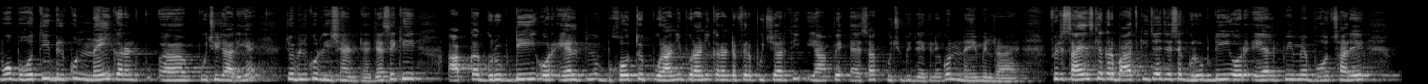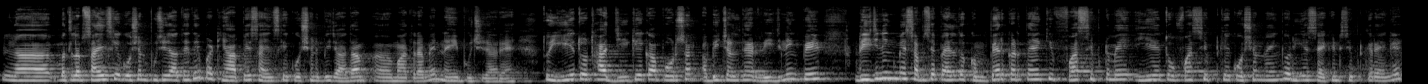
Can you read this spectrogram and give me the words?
वो बहुत ही बिल्कुल नई करंट पूछी जा रही है जो बिल्कुल रिसेंट है। जैसे कि आपका ग्रुप डी और ए में बहुत पुरानी पुरानी करंट अफेयर पूछी जा रही थी यहाँ पे ऐसा कुछ भी देखने को नहीं मिल रहा है। फिर साइंस की अगर बात की जाए जैसे ग्रुप डी और ए में बहुत सारे आ, मतलब साइंस के क्वेश्चन पूछे जाते थे बट यहाँ पे साइंस के क्वेश्चन भी ज़्यादा मात्रा में नहीं पूछे जा रहे हैं। तो ये तो था जीके का पोर्सन अभी चलते हैं रीजनिंग पे। रीजनिंग में सबसे पहले तो कंपेयर करते हैं कि फ़र्स्ट शिफ्ट में ये तो फ़र्स्ट शिफ्ट के क्वेश्चन रहेंगे और ये सेकंड शिफ्ट के रहेंगे।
